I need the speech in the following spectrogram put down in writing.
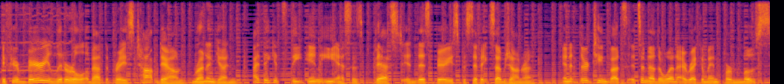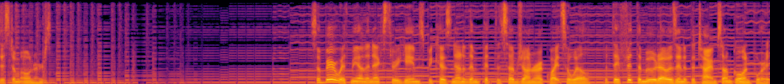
If you're very literal about the phrase top down, run and gun, I think it's the NES's best in this very specific subgenre, and at 13 bucks, it's another one I recommend for most system owners. So bear with me on the next three games because none of them fit the subgenre quite so well, but they fit the mood I was in at the time, so I'm going for it.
